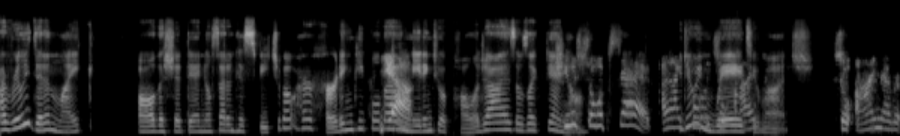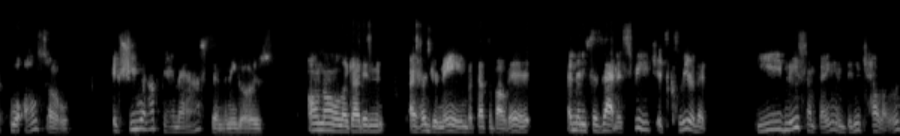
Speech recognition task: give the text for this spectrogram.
I really didn't like all the shit Daniel said in his speech about her hurting people, though, Yeah. and needing to apologize. I was like, Daniel, she was so upset, and I you're doing totally- so way I- too much. So I never. Well, also, if she went up to him, and asked him, and he goes, "Oh no, like I didn't. I heard your name, but that's about it." And then he says that in his speech. It's clear that he knew something and didn't tell her.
